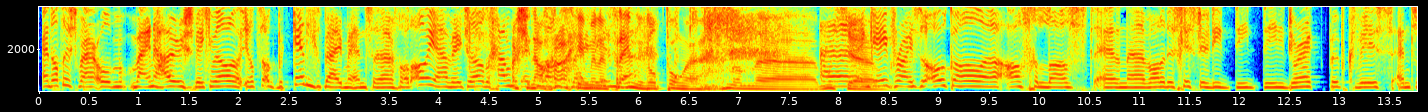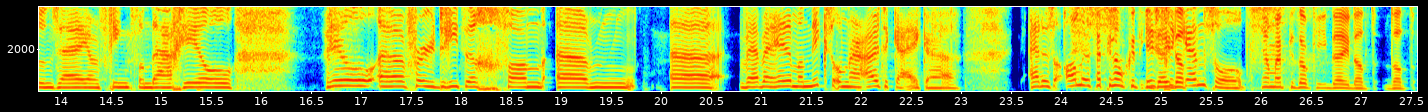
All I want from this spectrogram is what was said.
En dat is waarom mijn huis, weet je wel, dat is ook bekend bij mensen. Van, oh ja, weet je wel, dan gaan we Als je nou graag keer met een vreemde wilt tongen, dan eh, moet je... en Gay Pride is ook al afgelast. En we hadden dus gisteren die, die, die drag pub quiz. En toen zei een vriend vandaag heel, heel verdrietig van... ehm, eh, we hebben helemaal niks om naar uit te kijken. En dus alles Heb je ook het is idee dat- gecanceld. Ja, maar heb je het ook het idee dat... dat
